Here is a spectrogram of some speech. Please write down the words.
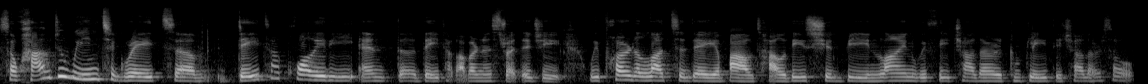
So, how do we integrate um, data quality and the data governance strategy? We've heard a lot today about how these should be in line with each other, complete each other. So,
